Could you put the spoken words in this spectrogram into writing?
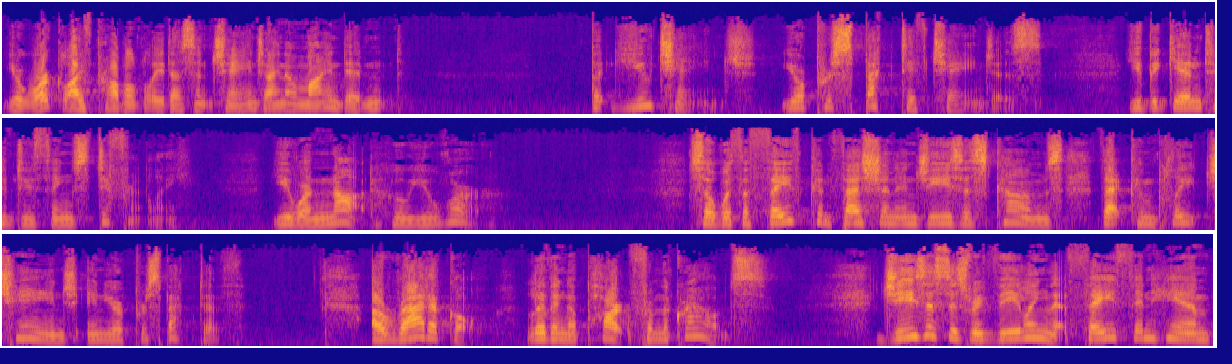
Your work life probably doesn't change. I know mine didn't. But you change. Your perspective changes. You begin to do things differently. You are not who you were. So, with a faith confession in Jesus comes that complete change in your perspective. A radical living apart from the crowds. Jesus is revealing that faith in him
